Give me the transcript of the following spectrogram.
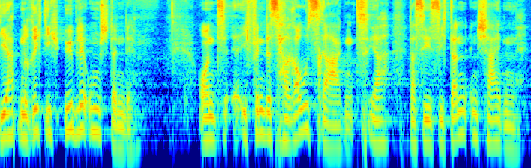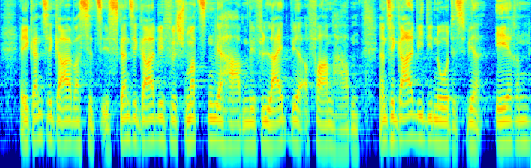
die hatten richtig üble Umstände. Und ich finde es herausragend, ja, dass sie sich dann entscheiden, hey, ganz egal, was jetzt ist, ganz egal, wie viel Schmerzen wir haben, wie viel Leid wir erfahren haben, ganz egal, wie die Not ist, wir ehren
